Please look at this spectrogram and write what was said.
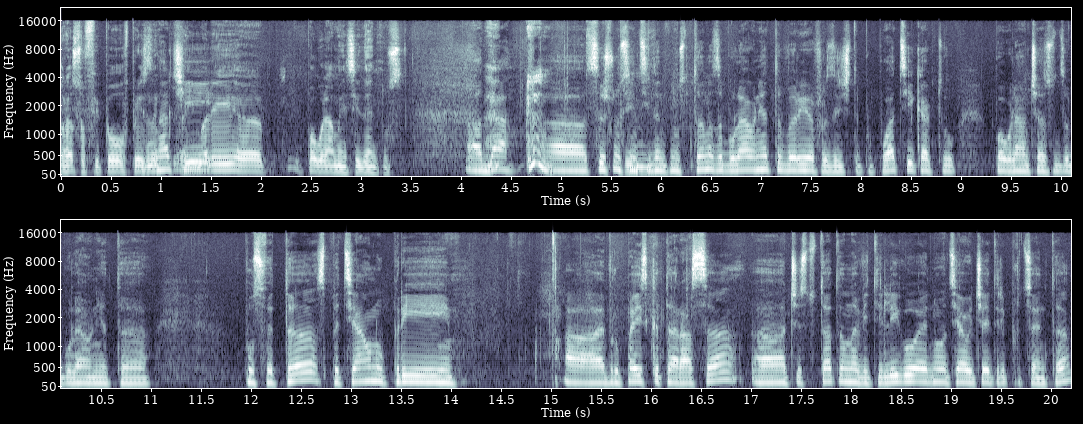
расов и полов признак? Значи- Има ли а, по-голяма инцидентност? А, да, а, всъщност инцидентността на заболяванията варира в различните популации, както по-голяма част от заболяванията по света. Специално при а, европейската раса, а, частотата на витилиго е 0,4%.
